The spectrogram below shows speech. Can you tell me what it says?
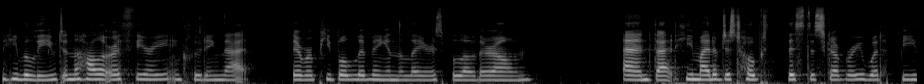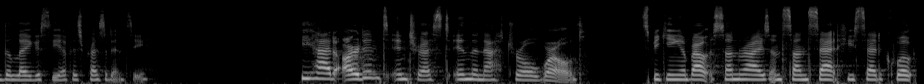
he believed in the hollow earth theory, including that there were people living in the layers below their own, and that he might have just hoped this discovery would be the legacy of his presidency. He had ardent interest in the natural world. Speaking about sunrise and sunset, he said, quote,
